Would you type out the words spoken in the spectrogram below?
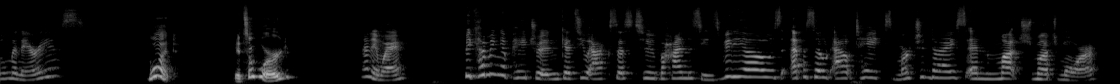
luminarious? What? It's a word. Anyway, becoming a patron gets you access to behind the scenes videos, episode outtakes, merchandise, and much, much more,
